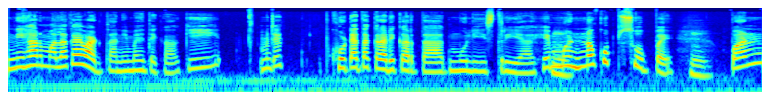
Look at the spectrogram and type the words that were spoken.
निहार मला काय वाटतं आणि माहितीये का की म्हणजे खोट्या तक्रारी करतात मुली स्त्रिया हे. म्हणणं खूप सोपं आहे पण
